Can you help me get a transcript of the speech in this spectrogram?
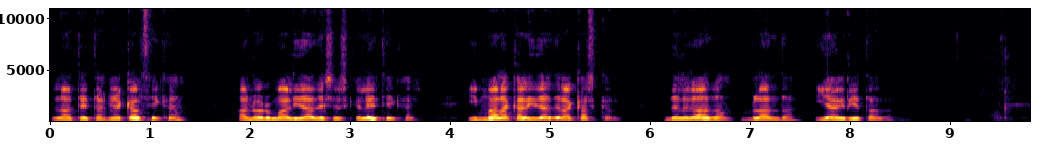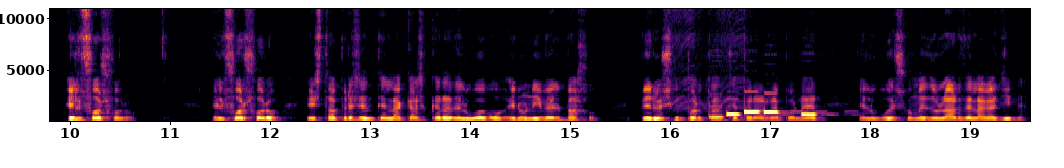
la tetania cálcica, anormalidades esqueléticas y mala calidad de la cáscara, delgada, blanda y agrietada. El fósforo. El fósforo está presente en la cáscara del huevo en un nivel bajo, pero es importante para reponer el hueso medular de la gallina.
